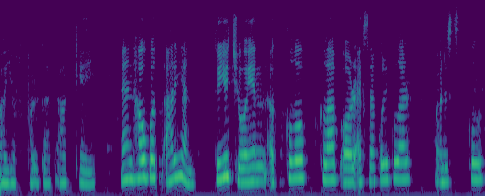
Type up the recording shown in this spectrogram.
oh, you forgot. Okay. And how about Aryan? Do you join a club, club or extracurricular on the school?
